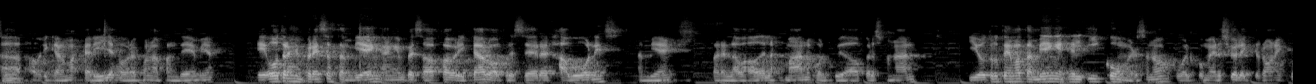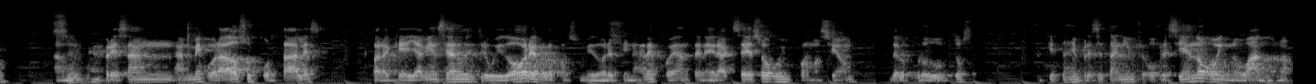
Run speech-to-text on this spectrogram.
a fabricar mascarillas ahora con la pandemia. Eh, otras empresas también han empezado a fabricar o a ofrecer jabones también para el lavado de las manos o el cuidado personal. Y otro tema también es el e-commerce, ¿no? O el comercio electrónico. Muchas empresas han, han, mejorado sus portales para que ya bien sean los distribuidores o los consumidores finales puedan tener acceso o información de los productos que estas empresas están ofreciendo o innovando, ¿no?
